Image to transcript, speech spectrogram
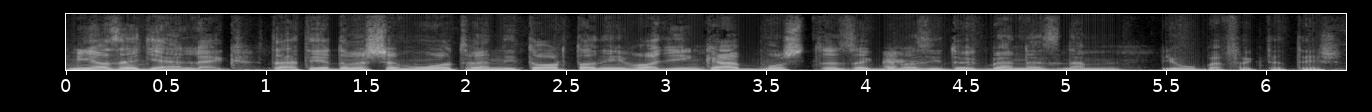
mi az egyenleg? Tehát érdemesen MOL-t venni, tartani, vagy inkább most ezekben az időkben ez nem jó befektetés?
